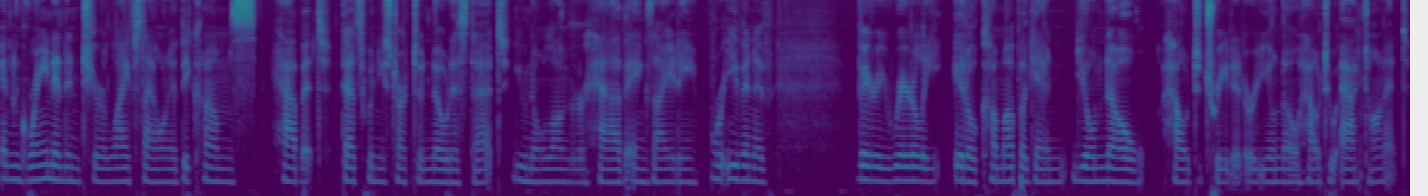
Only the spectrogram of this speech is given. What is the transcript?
ingrain it into your lifestyle and it becomes habit, that's when you start to notice that you no longer have anxiety. Or even if very rarely it'll come up again, you'll know how to treat it or you'll know how to act on it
